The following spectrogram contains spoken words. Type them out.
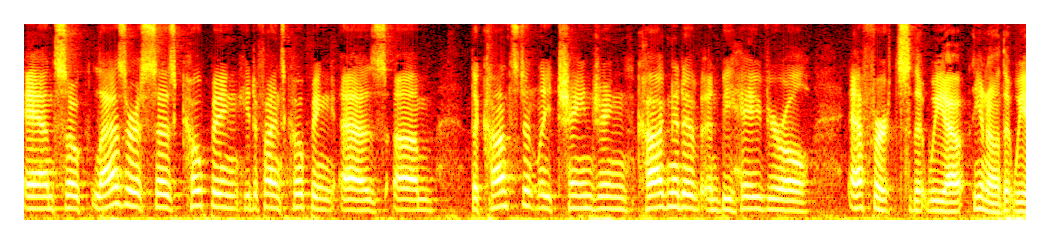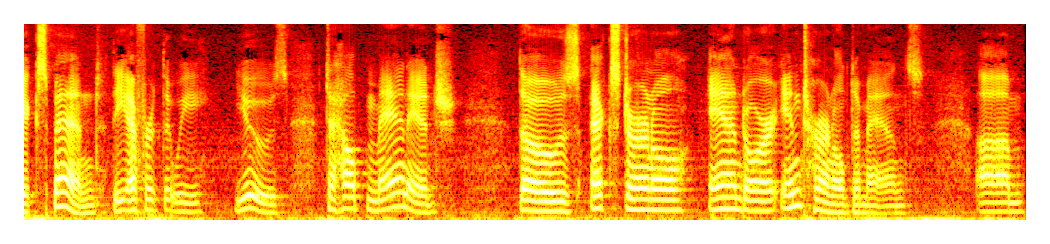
And so Lazarus says coping, he defines coping as um, the constantly changing cognitive and behavioral efforts that we, out, you know, that we expend, the effort that we use to help manage those external and or internal demands um,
